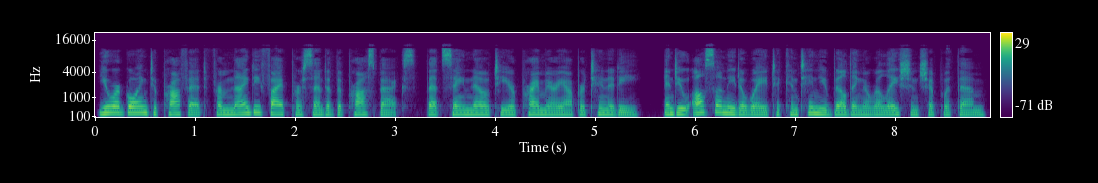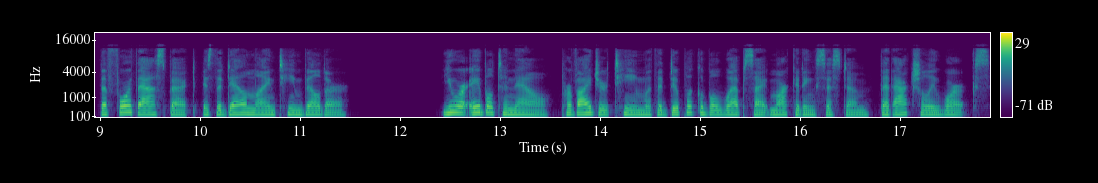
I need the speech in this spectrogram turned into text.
You are going to profit from 95% of the prospects that say no to your primary opportunity, and you also need a way to continue building a relationship with them. The fourth aspect is the downline team builder. You are able to now provide your team with a duplicable website marketing system that actually works.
